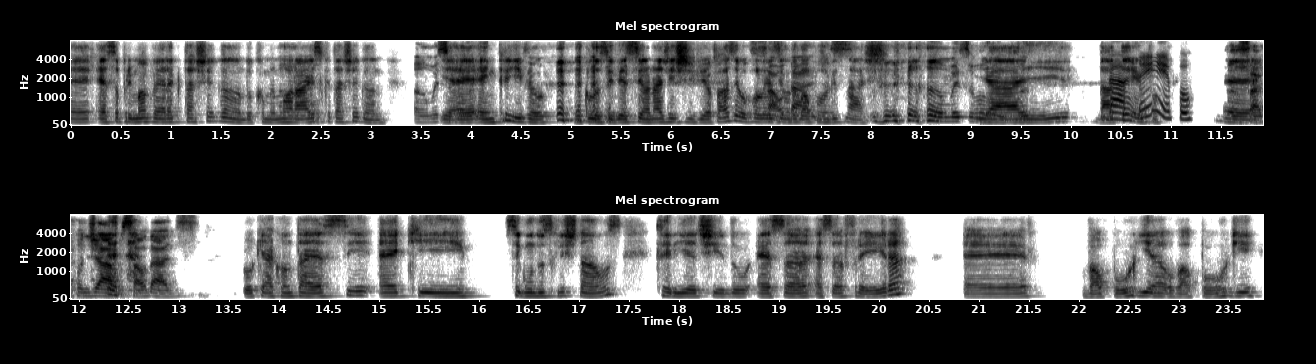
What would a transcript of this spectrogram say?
é, essa primavera que está chegando, comemorar Amo. isso que está chegando. Amo esse e é, é, incrível. Inclusive, esse ano a gente devia fazer o rolezinho Saudades. do Vapor Snash. Amo esse rolê. E aí, dá, dá tempo. tempo. Dançar é... com o diabo, saudades. O que acontece é que, segundo os cristãos, teria tido essa, essa freira, é, Valpurgia, ou Valpurgi,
